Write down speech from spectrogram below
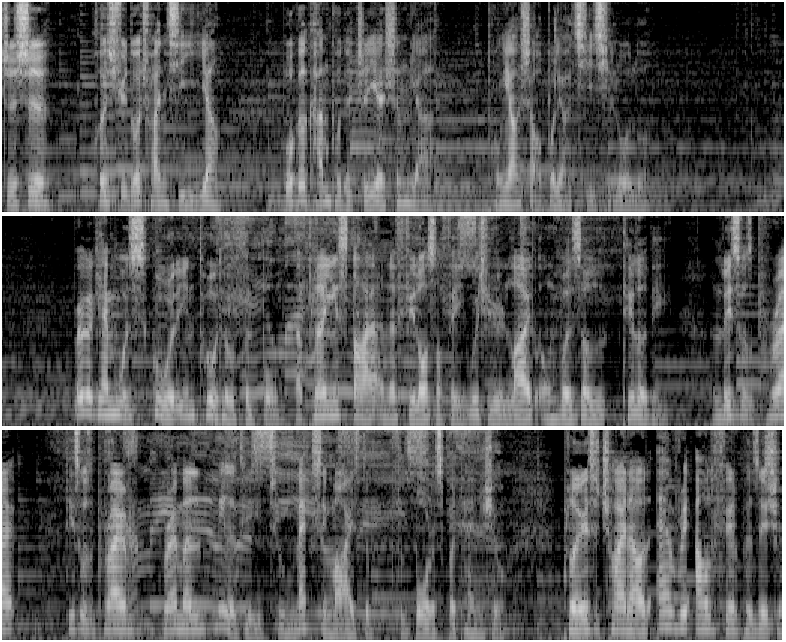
只是和许多传奇一样，伯格坎普的职业生涯同样少不了起起落落。Bergkamp was schooled in total football, a playing style and a philosophy which relied on versatility. This was, pri this was primarily to maximize the footballer's potential. Players tried out every outfield position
